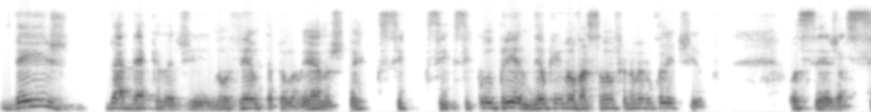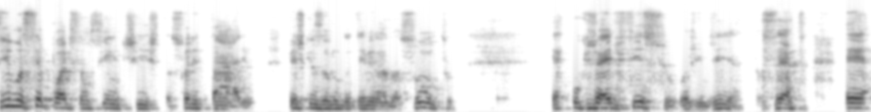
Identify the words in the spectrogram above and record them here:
desde a década de 90, pelo menos, né, se, se, se compreendeu que a inovação é um fenômeno coletivo. Ou seja, se você pode ser um cientista solitário pesquisando um determinado assunto, é, o que já é difícil hoje em dia, tá certo? É,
